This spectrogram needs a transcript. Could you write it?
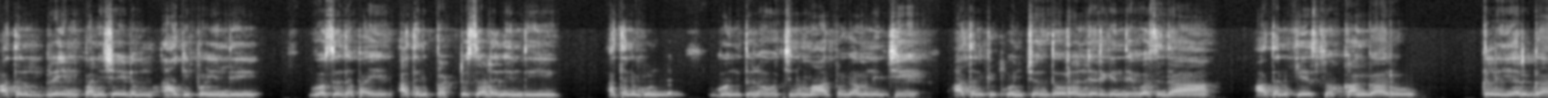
అతని బ్రెయిన్ పనిచేయడం ఆగిపోయింది. వసుధపై అతని పట్టు సడలింది అతని గుండె గొంతులో వచ్చిన మార్పు గమనించి అతనికి కొంచెం దూరం జరిగింది వసుధ. అతని ఫేస్లో కంగారు క్లియర్గా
